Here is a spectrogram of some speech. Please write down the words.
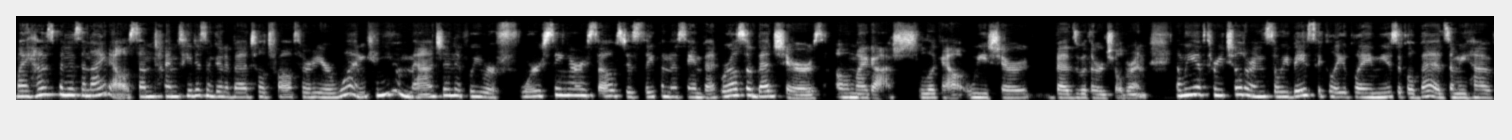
my husband is a night owl. Sometimes he doesn't go to bed till 12.30 or 1 can you imagine if we were forcing ourselves to sleep in the same bed? We're also bed sharers. Oh my gosh look out. We share beds with our children. And we have three children so we basically play musical beds and we have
